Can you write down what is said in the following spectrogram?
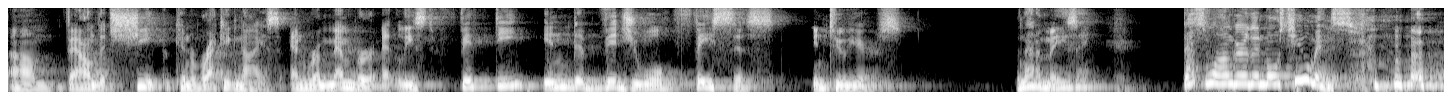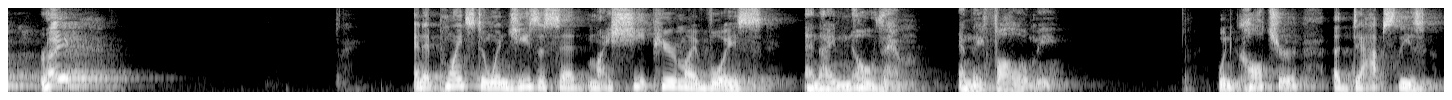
um, found that sheep can recognize and remember at least 50 individual faces in two years. Isn't that amazing? That's longer than most humans, right? And it points to when Jesus said, My sheep hear my voice, and I know them, and they follow me. When culture adapts these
